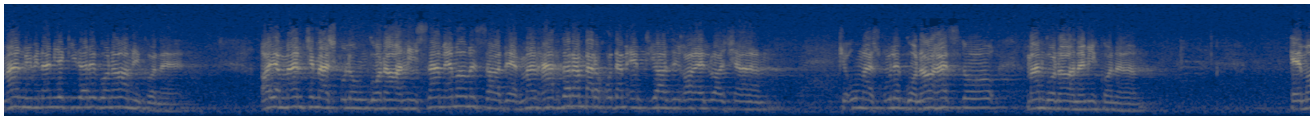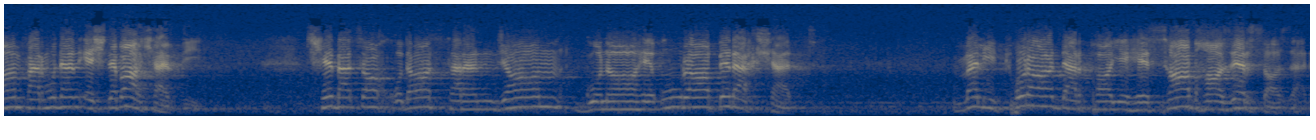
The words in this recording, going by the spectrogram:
من می‌بینم یکی داره گناه می‌کنه. آیا من که مشغول اون گناه نیستم امام صادق من حق دارم برای خودم امتیازی قائل باشم که او مشغول گناه هست و من گناه نمی کنم امام فرمودن اشتباه کردی. چه بسا خدا سرانجام گناه او را ببخشد. ولی تو را در پای حساب حاضر سازد.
